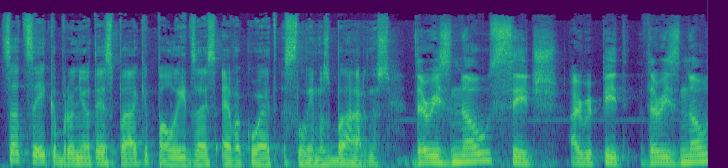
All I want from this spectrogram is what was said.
sacīja, ka bruņoties spēki palīdzēs evakuēt slimus bērnus. No siege, repeat, no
